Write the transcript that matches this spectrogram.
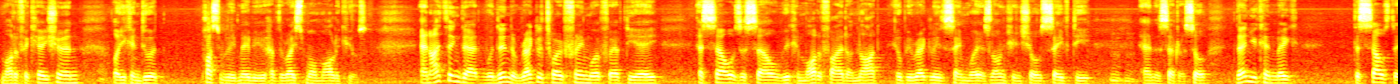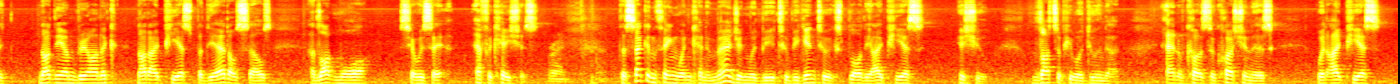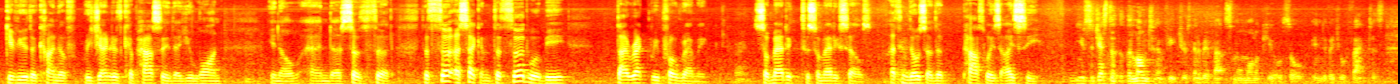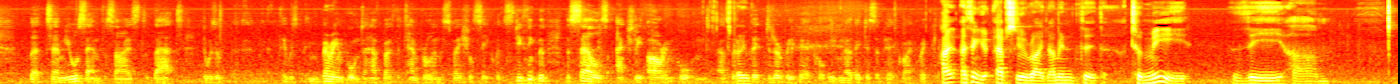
modification, or you can do it possibly maybe you have the right small molecules. And I think that within the regulatory framework for FDA, a cell is a cell. We can modify it or not. It'll be regulated the same way as long as you can show safety and et cetera. So then you can make the cells that, not the embryonic, not iPS, but the adult cells, a lot more, shall we say, efficacious. Right. The second thing one can imagine would be to begin to explore the IPS issue. Lots of people are doing that. And of course, the question is, would IPS give you the kind of regenerative capacity that you want? You know, and uh, so the third, the third, a second, the third will be direct reprogramming. Somatic to somatic cells. I think those are the pathways I see. You suggested that the long-term future is going to be about small molecules or individual factors, but um, you also emphasised that there was a, it was very important to have both the temporal and the spatial sequence. Do you think that the cells actually are important as a delivery vehicle, even though they disappear quite quickly? I, I think you're absolutely right. I mean, the, the, to me, the um,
